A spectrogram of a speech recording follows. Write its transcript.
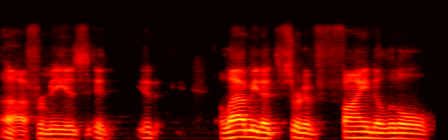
uh, for me is it it allowed me to sort of find a little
